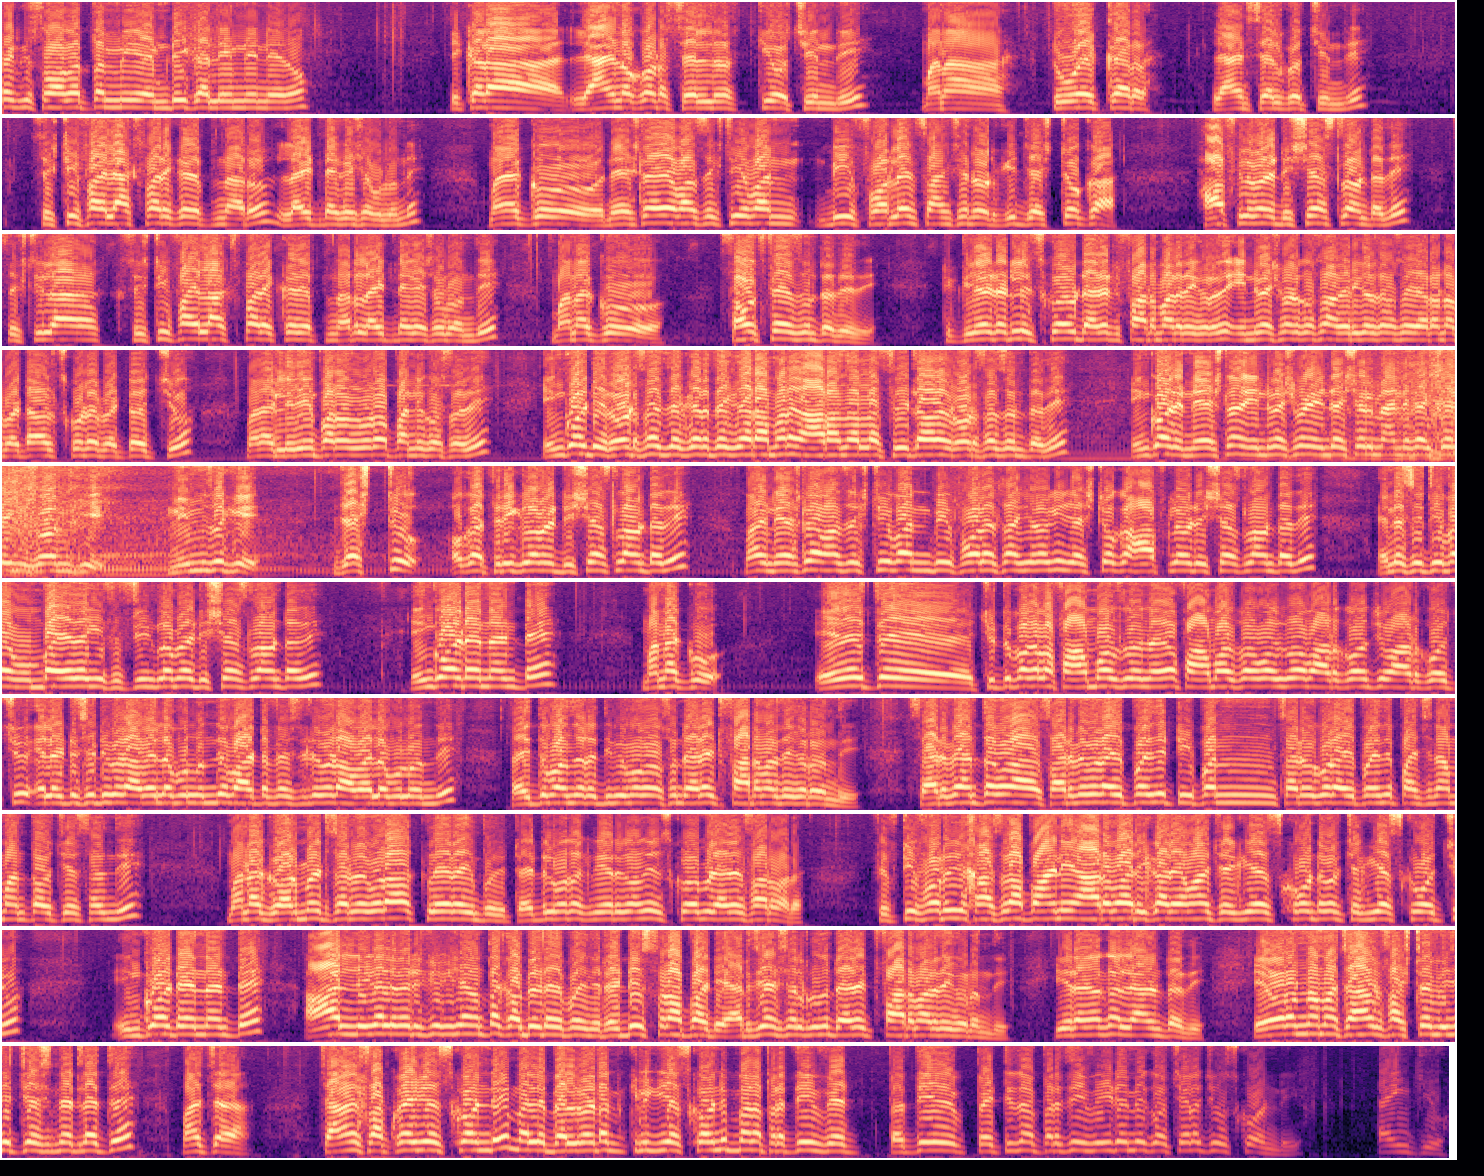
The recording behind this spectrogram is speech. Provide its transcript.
కి స్వాగతం. మీ ఎండి కలీంని నేను. ఇక్కడ ల్యాండ్ ఒకటి సెల్కి వచ్చింది. మన టూ ఎకర్ ల్యాండ్ సెల్కి వచ్చింది. సిక్స్టీ ఫైవ్ ల్యాక్స్ వరకు చెప్తున్నారు. లైట్ నెగోషియబుల్ ఉంది. మనకు national one sixty one B four line sanction రోడ్కి జస్ట్ ఒక హాఫ్ కిలోమీటర్ డిస్టెన్స్లో ఉంటుంది. Sixty lakh sixty five lakhs per ఎక్కడ చెప్తున్నారు. లైట్ నెగోషియబుల్ ఉంది. మనకు సౌత్ ఫేజ్ ఉంటుంది ఇది. టిక్యులేటర్లు తీసుకోవడం డైరెక్ట్ ఫార్మర్ దగ్గర ఇన్వెస్ట్మెంట్ కోసం అగ్రికల్చర్ కోసం ఎవరైనా పెట్టాల్సి కూడా పెట్టవచ్చు మన లివింగ్ పర్పస్ కూడా పనికి వస్తుంది. ఇంకోటి రోడ్ ఫేజ్ దగ్గర దగ్గర మనకు ఆరు వందల ఫీట్ రోడ్ ఫేజ్ ఉంటుంది. ఇంకోటి నేషనల్ ఇన్వెస్ట్మెంట్ ఇండస్ట్రియల్ మ్యానుఫ్యాక్చరింగ్ జోన్కి నిమ్స్కి. జస్ట్ ఒక త్రీ కిలోమీటర్ డిస్టెన్స్లో ఉంటుంది. మనకి national one sixty one B four సెక్షన్కి జస్ట్ ఒక హాఫ్ కిలోమీటర్ డిస్టెన్స్లో ఉంటుంది. ఎన్ఎస్ సిటీ ఫైవ్ ముంబై అయితే ఫిఫ్టీన్ కిలోమీటర్ డిస్టెన్స్లో ఉంటుంది. ఇంకోటి ఏంటంటే మనకు ఏదైతే చుట్టుపక్కల ఫామ్ హౌస్లు ఉన్నాయో ఫామ్ హౌస్ పర్పస్ కూడా వాడుకోవచ్చు వాడుకోవచ్చు. ఎలక్ట్రిసిటీ కూడా అవైలబుల్ ఉంది వాటర్ ఫెసిలిటీ కూడా అవైలబుల్ ఉంది. రైతు బంధు రైతు బీమా కోసం డైరెక్ట్ ఫార్మర్ దగ్గర ఉంది. సర్వే అంతా కూడా సర్వే కూడా అయిపోయింది టిఫన్ సర్వే కూడా అయిపోయింది పంచనామా అంతా వచ్చేసింది. మన గవర్నమెంట్ సర్వే కూడా క్లియర్ అయిపోయింది. టైటిల్ కూడా క్లియర్గా ఉంది score direct farmer fifty four khasra పాణి ఆర్వార్ ఇక్కడ ఏమైనా చెక్ చేసుకోండి చెక్ చేసుకోవచ్చు. ఇంకోటి ఏంటంటే ఆ లీగల్ వెరిఫికేషన్ అంతా కంప్లీట్ అయిపోయింది. రెడ్డిస్ ప్రాపర్టీ అర్జెన్షియల్ డైరెక్ట్ ఫార్మర్ దగ్గర ఉంది. ఈ రకంగా ల్యాండ్ ఉంటుంది ఎవరన్నా మా ఛానల్ ఫస్ట్ టైం విజిట్ చేసినట్లయితే మా ఛానల్ సబ్స్క్రైబ్ చేసుకోండి మళ్ళీ బెల్ బటన్ క్లిక్ చేసుకోండి. మన ప్రతి ప్రతి పెట్టిన ప్రతి వీడియో మీకు వచ్చేలా చూసుకోండి. Thank you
